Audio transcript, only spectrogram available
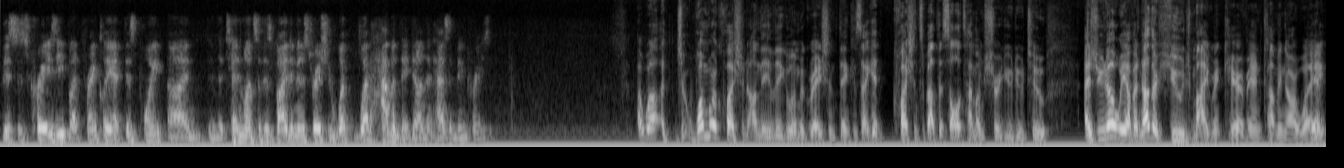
this is crazy. But frankly, at this point, uh, in, in the ten months of this Biden administration, what what haven't they done that hasn't been crazy? Uh, well, uh, one more question on the illegal immigration thing, because I get questions about this all the time. I'm sure you do too. As you know, we have another huge migrant caravan coming our way. Yeah.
